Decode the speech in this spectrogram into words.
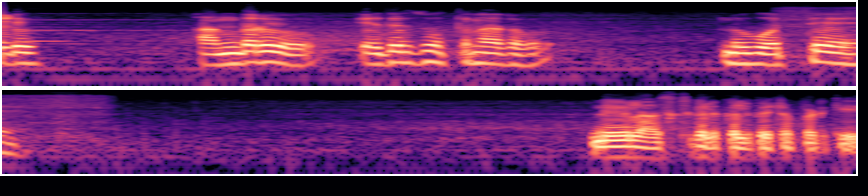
రాయుడు అందరూ ఎదురు చూస్తున్నారు. నువ్వు వస్తే నీళ్ళ అస్థికలు కలిపేటప్పటికీ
